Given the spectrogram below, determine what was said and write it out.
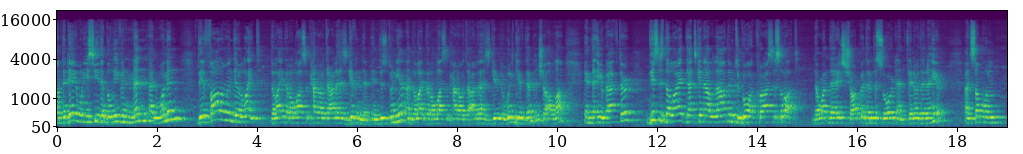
On the day when you see the believing men and women, they follow in their light, the light that Allah subhanahu wa ta'ala has given them in this dunya, and the light that Allah subhanahu wa ta'ala has given, will give them, inshaAllah, in the hereafter. This is the light that's going to allow them to go across the sirat, the one that is sharper than the sword and thinner than a hair. And some will,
